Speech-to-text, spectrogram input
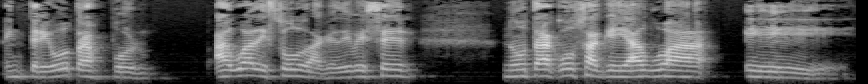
entre otras, por agua de soda, que debe ser no otra cosa que agua eh,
